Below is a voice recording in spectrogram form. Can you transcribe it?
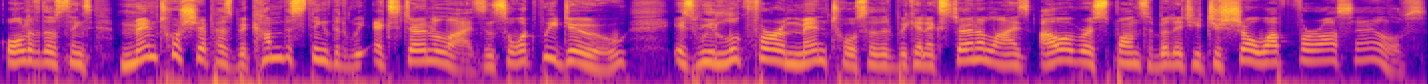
all of those things. Mentorship has become this thing that we externalize. And so, what we do is we look for a mentor so that we can externalize our responsibility to show up for ourselves.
